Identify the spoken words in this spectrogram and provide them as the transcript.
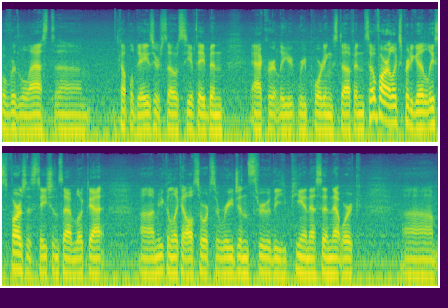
over the last um, couple days or so, see if they've been accurately reporting stuff. And so far, it looks pretty good, at least as far as the stations that I've looked at. Um, you can look at all sorts of regions through the PNSN network. Um,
